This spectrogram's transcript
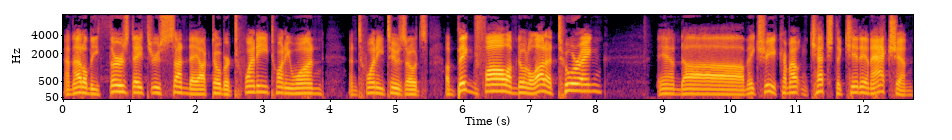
and that'll be Thursday through Sunday, October 20, 21, and 22. So it's a big fall. I'm doing a lot of touring. And uh, make sure you come out and catch the kid in action.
